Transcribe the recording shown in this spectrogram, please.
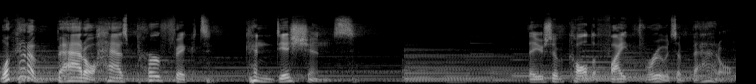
What kind of battle has perfect conditions? That you're called to fight through. It's a battle.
